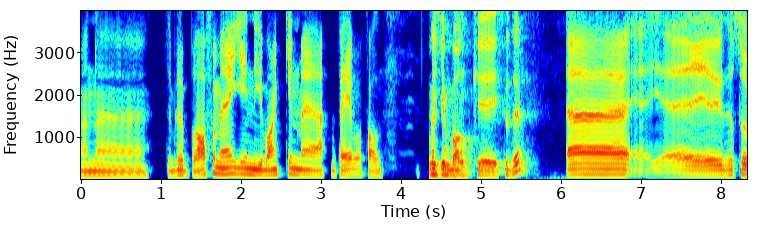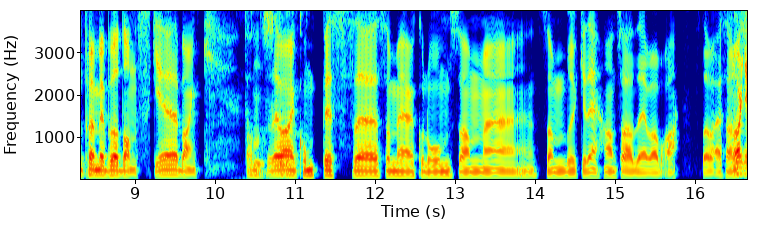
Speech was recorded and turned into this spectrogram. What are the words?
Men uh, det blir bra for meg i nye banken med Apple Pay, i hvert fall. Hvilken bank eh, gikk du til? Eh, jeg, jeg tror jeg prøver meg på danske bank. Danske. Det var en kompis uh, som er økonom, som, uh, som bruker det. Han sa det var bra. Så da var jeg sånn OK,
